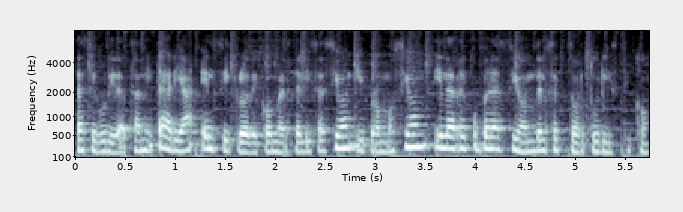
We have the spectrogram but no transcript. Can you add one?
la seguridad sanitaria, el ciclo de comercialización y promoción y la recuperación del sector turístico.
